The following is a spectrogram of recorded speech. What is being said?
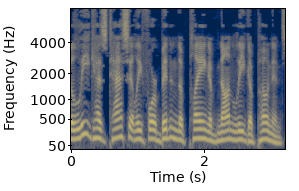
The league has tacitly forbidden the playing of non-league opponents,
